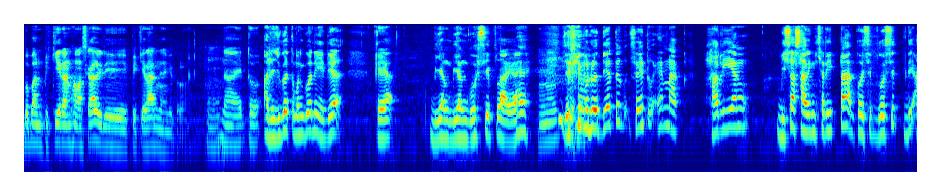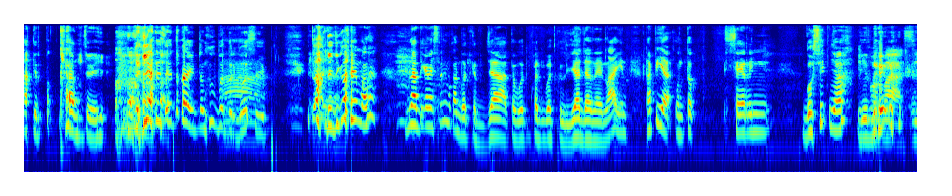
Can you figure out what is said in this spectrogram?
beban pikiran sama sekali di pikirannya gitu loh. Nah itu. Ada juga teman gue nih dia kayak biang-biang gosip lah ya. Jadi menurut dia tuh saya tuh enak. Hari yang bisa saling cerita gosip-gosip di akhir pekan cuy. Jadi hari saya tuh hari tunggu buat bergosip. Itu ada juga yang malah menantikan Senin bukan buat kerja atau buat bukan buat kuliah dan lain-lain, tapi ya untuk sharing gosipnya gitu. informasi.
